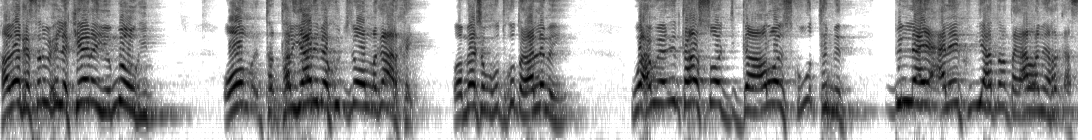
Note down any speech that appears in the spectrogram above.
Habeen kastana wixii la keenayo ma ogin. Oo talyaani baa ku jira oo laga arkay. Oo meesha ku dagaalamayay waxa weeye intaasoo gaalo iskugu timid. Bilaahi calaykum iyo haddana dagaalamaya raggaas.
